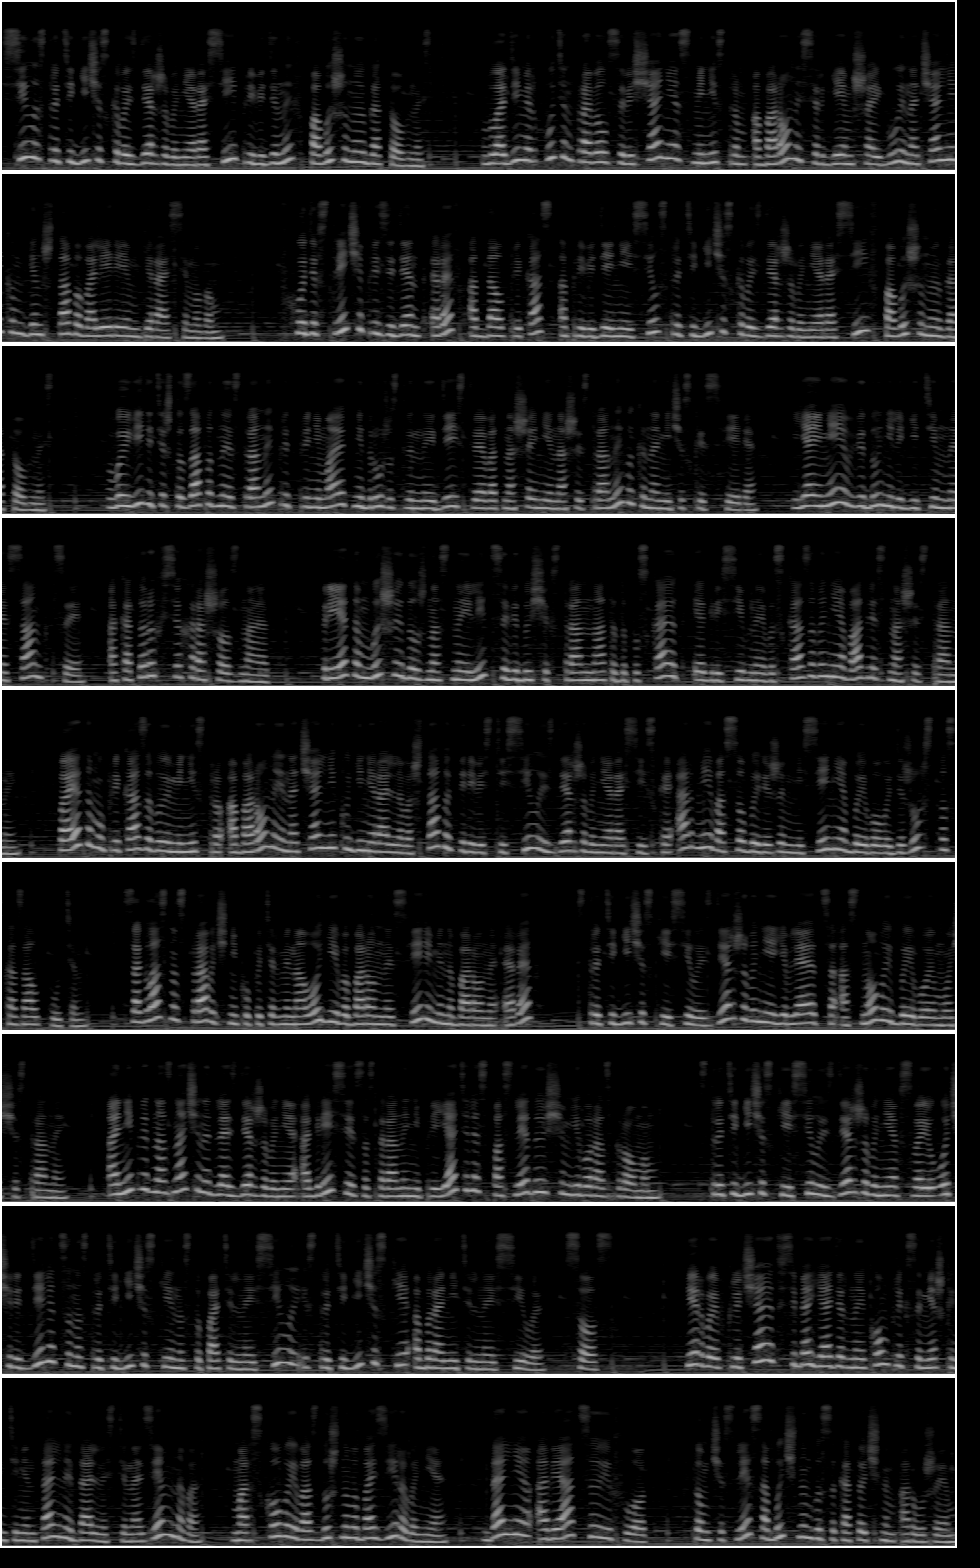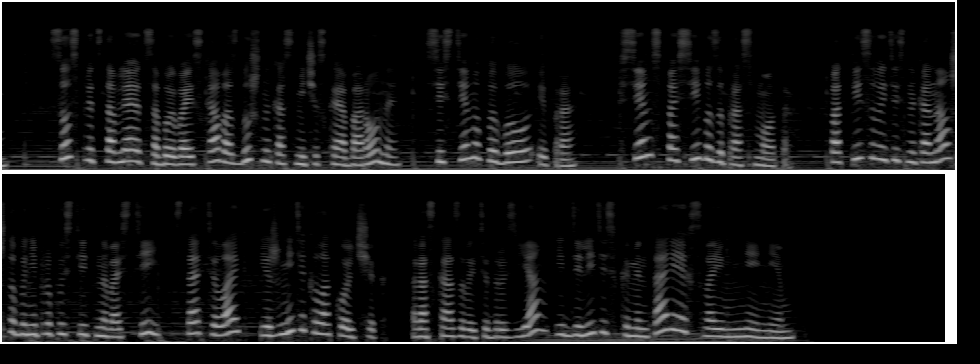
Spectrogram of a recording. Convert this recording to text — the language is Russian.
Силы стратегического сдерживания России приведены в повышенную готовность. Владимир Путин провел совещание с министром обороны Сергеем Шойгу и начальником генштаба Валерием Герасимовым. В ходе встречи президент РФ отдал приказ о приведении сил стратегического сдерживания России в повышенную готовность. Вы видите, что западные страны предпринимают недружественные действия в отношении нашей страны в экономической сфере. Я имею в виду нелегитимные санкции, о которых все хорошо знают. При этом высшие должностные лица ведущих стран НАТО допускают и агрессивные высказывания в адрес нашей страны. Поэтому приказываю министру обороны и начальнику генерального штаба перевести силы сдерживания российской армии в особый режим несения боевого дежурства, сказал Путин. Согласно справочнику по терминологии в оборонной сфере Минобороны РФ, стратегические силы сдерживания являются основой боевой мощи страны. Они предназначены для сдерживания агрессии со стороны неприятеля с последующим его разгромом. Стратегические силы сдерживания в свою очередь делятся на стратегические наступательные силы и стратегические оборонительные силы, СОС. Первые включают в себя ядерные комплексы межконтинентальной дальности наземного, морского и воздушного базирования, дальнюю авиацию и флот, том числе с обычным высокоточным оружием. СОС представляют собой войска воздушно-космической обороны, системы ПВО и ПРО. Всем спасибо за просмотр. Подписывайтесь на канал, чтобы не пропустить новостей, ставьте лайк и жмите колокольчик, рассказывайте друзьям и делитесь в комментариях своим мнением.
